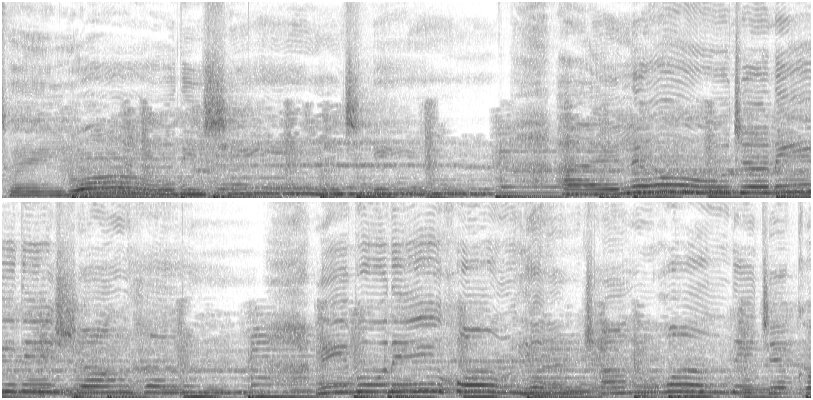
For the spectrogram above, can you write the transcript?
脆弱的心情，还留着你的伤痕。弥补你谎言，偿还的借口，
